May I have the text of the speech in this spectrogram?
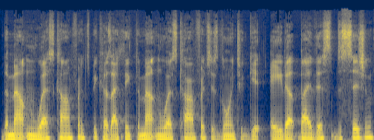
the Mountain West Conference because I think the Mountain West Conference is going to get ate up by this decision.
